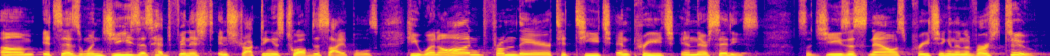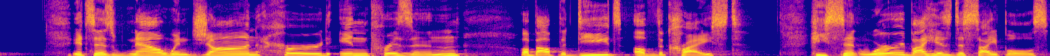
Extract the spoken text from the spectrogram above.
um, it says, When Jesus had finished instructing his 12 disciples, he went on from there to teach and preach in their cities. So Jesus now is preaching. And then in verse 2, it says, Now when John heard in prison about the deeds of the Christ, he sent word by his disciples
